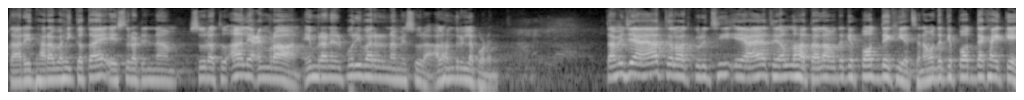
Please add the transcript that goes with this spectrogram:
তার এই ধারাবাহিকতায় এই সুরাটির নাম সুরাতু আলে ইমরান। ইমরানের পরিবারের নামে সুরা। আলহামদুলিল্লাহ পড়েন। তো আমি যে আয়াত তেলাওয়াত করেছি, এই আয়াতে আল্লাহ তাআলা আমাদেরকে পথ দেখিয়েছেন। আমাদেরকে পথ দেখায় কে?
